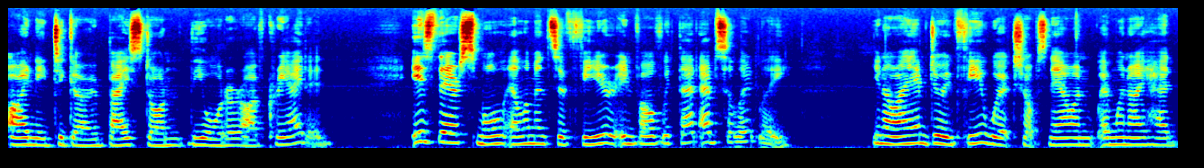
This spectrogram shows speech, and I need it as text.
I need to go based on the order I've created. Is there small elements of fear involved with that? Absolutely. You know, I am doing fear workshops now, and, and when I had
